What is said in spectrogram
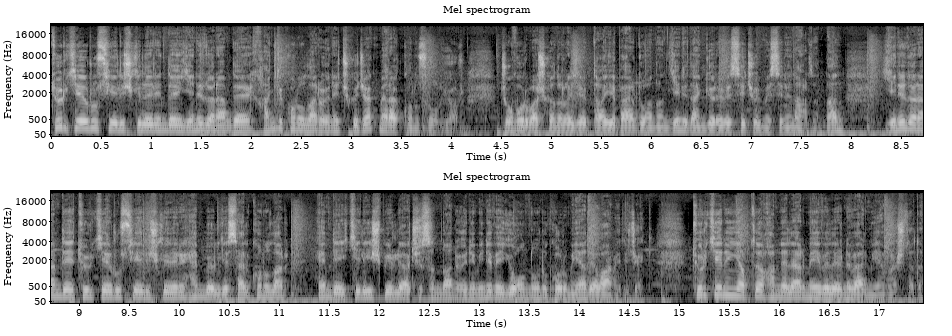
Türkiye-Rusya ilişkilerinde yeni dönemde hangi konular öne çıkacak merak konusu oluyor. Cumhurbaşkanı Recep Tayyip Erdoğan'ın yeniden göreve seçilmesinin ardından yeni dönemde Türkiye-Rusya ilişkileri hem bölgesel konular hem de ikili işbirliği açısından önemini ve yoğunluğunu korumaya devam edecek. Türkiye'nin yaptığı hamleler meyvelerini vermeye başladı.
